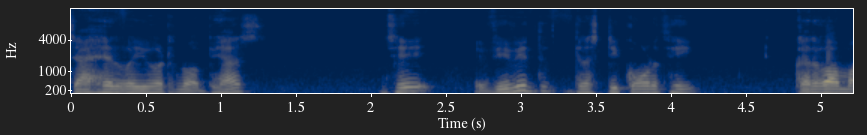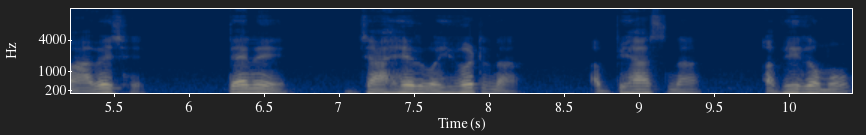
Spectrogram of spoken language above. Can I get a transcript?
જાહેર વહીવટનો અભ્યાસ જે વિવિધ દૃષ્ટિકોણથી કરવામાં આવે છે, તેને જાહેર વહીવટના અભ્યાસના અભિગમો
